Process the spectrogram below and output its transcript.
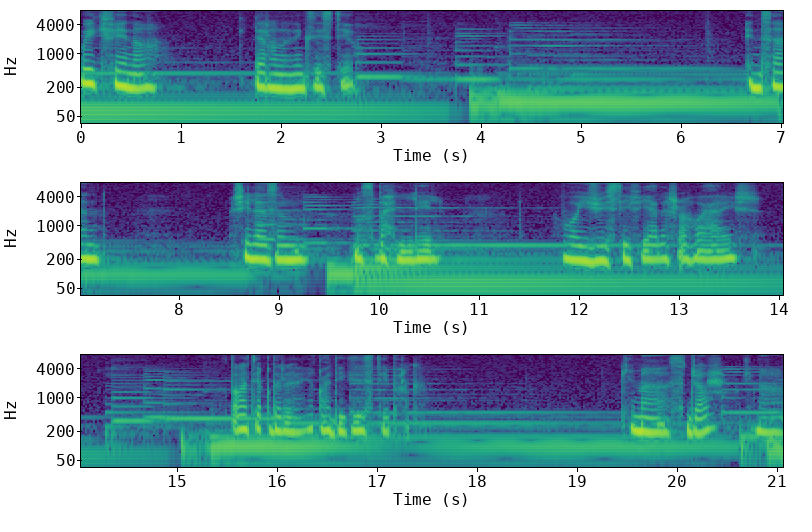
ويكفينا اللي رانا نكزيستيو. إنسان. ماشي لازم من الصباح لليل هو يجوستيفي علاش راهو عايش. خطرات يقدر يقعد يكزيستي برك. كيما الشجر كيما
